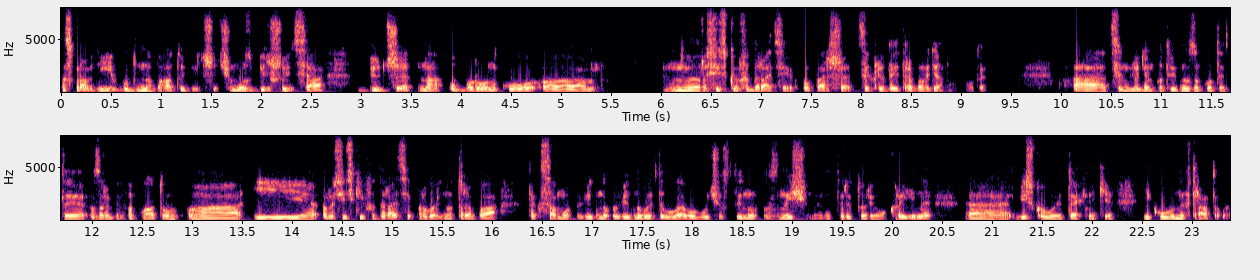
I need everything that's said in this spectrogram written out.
Насправді їх буде набагато більше. Чому збільшується бюджет на оборонку? Російської Федерації. По-перше, цих людей треба вдягнути. А цим людям потрібно заплатити заробітну плату. І Російській Федерації паралельно треба так само відновити левову частину знищеної на території України е, військової техніки, яку вони втратили.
